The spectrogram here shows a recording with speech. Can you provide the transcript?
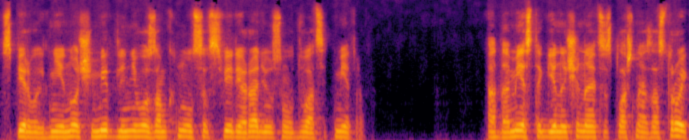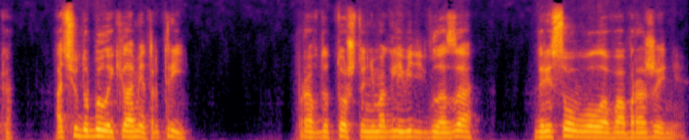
С первых дней ночи мир для него замкнулся в сфере радиусом в 20 метров. А до места, где начинается сплошная застройка, отсюда было километра три. Правда, то, что не могли видеть глаза, дорисовывало воображение.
